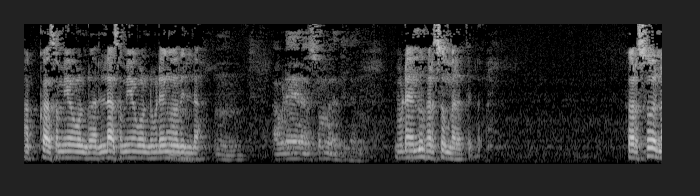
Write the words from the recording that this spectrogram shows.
അക്ക സംയോഗമുണ്ട് എല്ലാ സംയോഗമുണ്ട് ഇവിടെ ഒന്നും അതില്ല. അവിടെ വരത്തില്ല. ഇവിടെ ഒന്നും ഹർസ്വം വരത്തില്ല. ഹർസ്വം ഇല്ല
